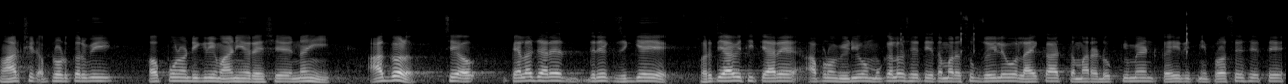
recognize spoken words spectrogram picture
માર્કશીટ અપલોડ કરવી અપૂર્ણ ડિગ્રી માન્ય રહેશે નહીં. આગળ જે પહેલાં જ્યારે દરેક જગ્યાએ ભરતી આવી હતી ત્યારે આપણો વીડિયો મૂકેલો છે તે તમારે શું જોઈ લેવો. લાયકાત, તમારા ડોક્યુમેન્ટ, કઈ રીતની પ્રોસેસ છે તે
